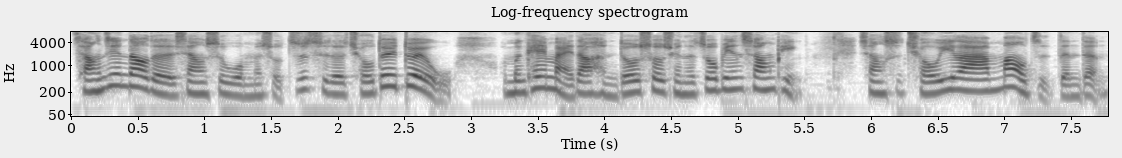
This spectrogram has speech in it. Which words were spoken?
常见到的像是我们所支持的球队队伍，我们可以买到很多授权的周边商品，像是球衣啦、帽子等等。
